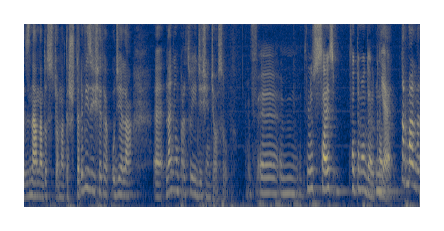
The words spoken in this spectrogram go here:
y, znana dosyć, ona też w telewizji się tak udziela. Na nią pracuje 10 osób. W, plus size fotomodelka. tak? Nie, normalna,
